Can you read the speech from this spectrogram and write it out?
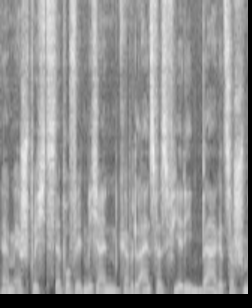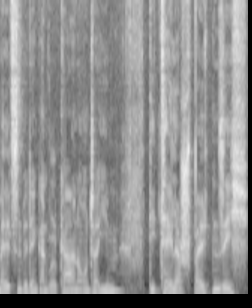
Ähm, er spricht, der Prophet Micha in Kapitel 1, Vers 4, die Berge zerschmelzen, wir denken an Vulkane unter ihm, die Täler spalten sich,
